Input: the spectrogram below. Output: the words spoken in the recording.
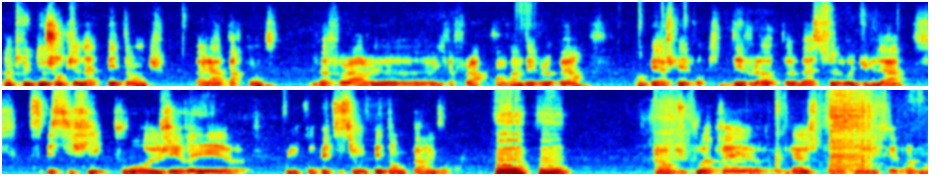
un truc de championnat de pétanque, bah là, par contre, il va falloir, le, il va falloir prendre un développeur en PHP pour qu'il développe bah, ce module-là spécifique pour euh, gérer euh, une compétition de pétanque, par exemple. Mmh, mmh. Alors du coup, après, euh, là, pour l'instant, j'ai fait vraiment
